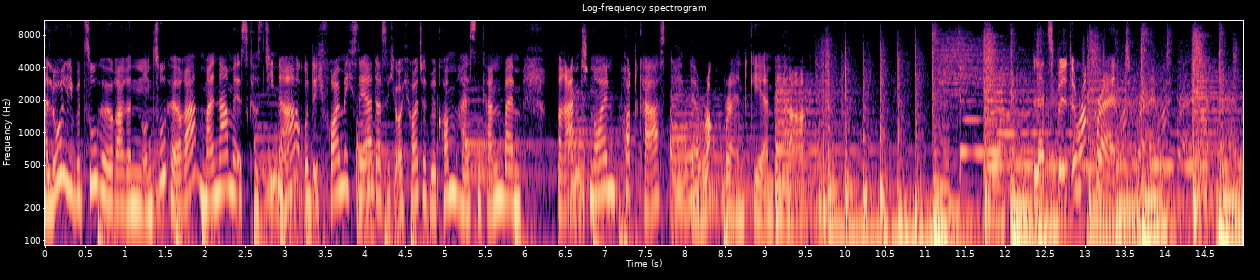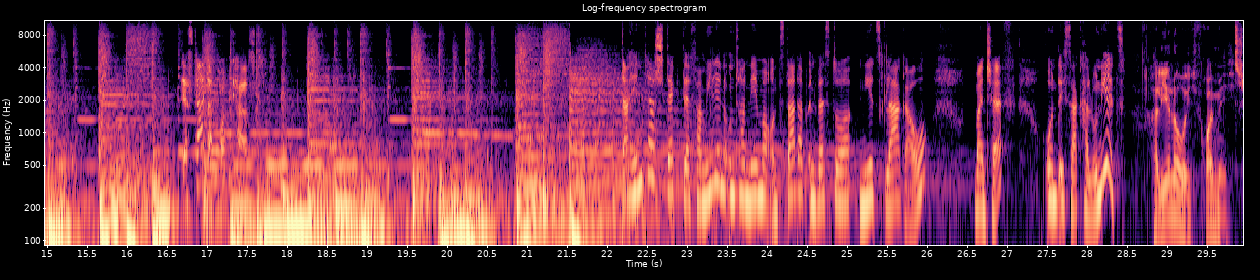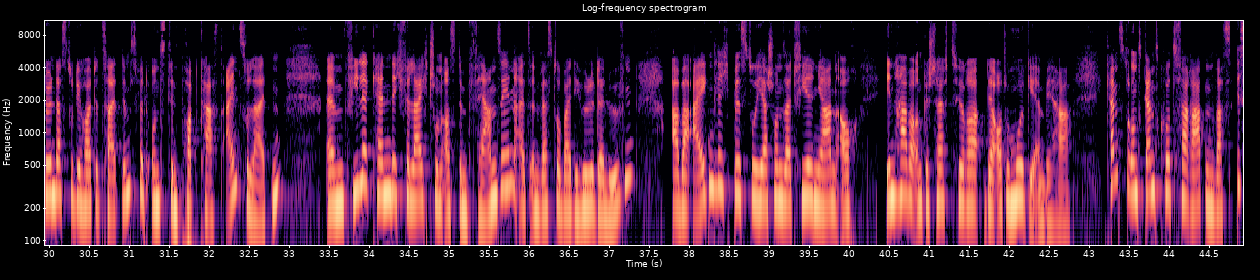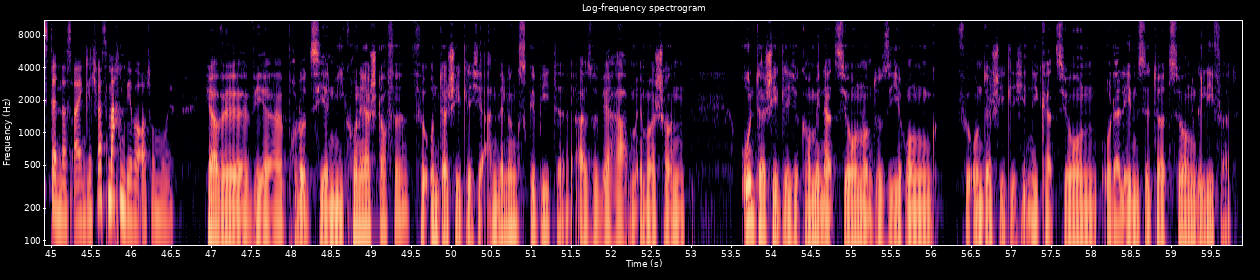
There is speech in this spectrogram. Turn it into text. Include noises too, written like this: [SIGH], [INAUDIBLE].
Hallo, liebe Zuhörerinnen und Zuhörer. Mein Name ist Christina und ich freue mich sehr, dass ich euch heute willkommen heißen kann beim brandneuen Podcast der Rockbrand GmbH. Let's build a Rockbrand. Der Startup Podcast. Dahinter steckt der Familienunternehmer und Startup-Investor Nils Glagau mein Chef. Und ich sage Hallo Nils. Hallihallo, ich freue mich. Schön, dass du dir heute Zeit nimmst, mit uns den Podcast einzuleiten. Ähm, viele kennen dich vielleicht schon aus dem Fernsehen als Investor bei Die Höhle der Löwen. Aber eigentlich bist du ja schon seit vielen Jahren auch Inhaber und Geschäftsführer der Automol GmbH. Kannst du uns ganz kurz verraten, was ist denn das eigentlich? Was machen wir bei Automol? Ja, wir, wir produzieren Mikronährstoffe für unterschiedliche Anwendungsgebiete. Also wir haben immer schon unterschiedliche Kombinationen und Dosierungen für unterschiedliche Indikationen oder Lebenssituationen geliefert.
